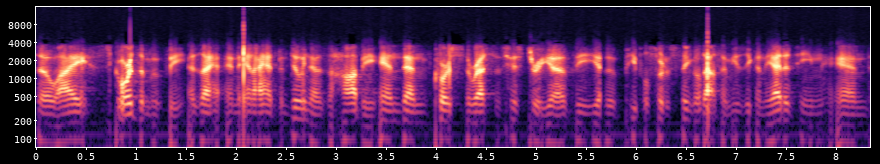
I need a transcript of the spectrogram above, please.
so I scored the movie as I and, and I had been doing that as a hobby. And then, of course, the rest is history. Uh, the uh, the people sort of singled out the music and the editing and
